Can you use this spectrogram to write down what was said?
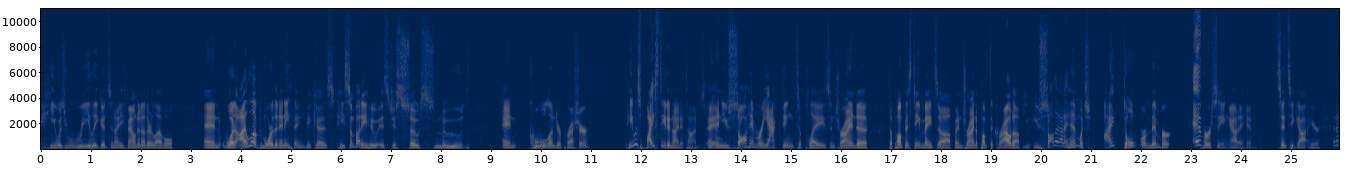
he was really good tonight. He found another level. And what I loved more than anything, because he's somebody who is just so smooth and cool under pressure, he was feisty tonight at times. And you saw him reacting to plays and trying to – to pump his teammates up and trying to pump the crowd up. You you saw that out of him, which I don't remember ever seeing out of him since he got here. And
